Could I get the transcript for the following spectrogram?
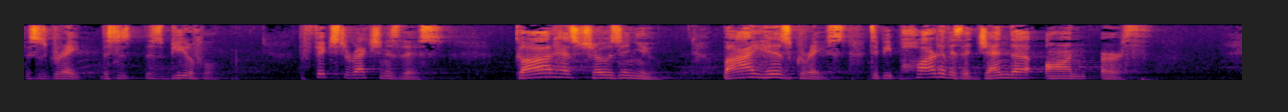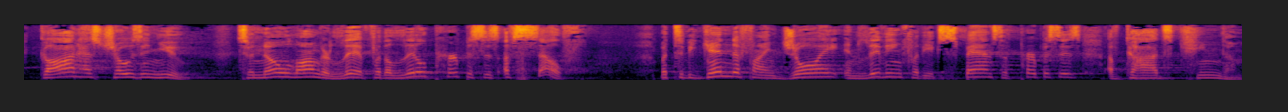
This is great. This is, this is beautiful. The fixed direction is this God has chosen you by His grace to be part of His agenda on earth. God has chosen you to no longer live for the little purposes of self, but to begin to find joy in living for the expansive purposes of God's kingdom.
